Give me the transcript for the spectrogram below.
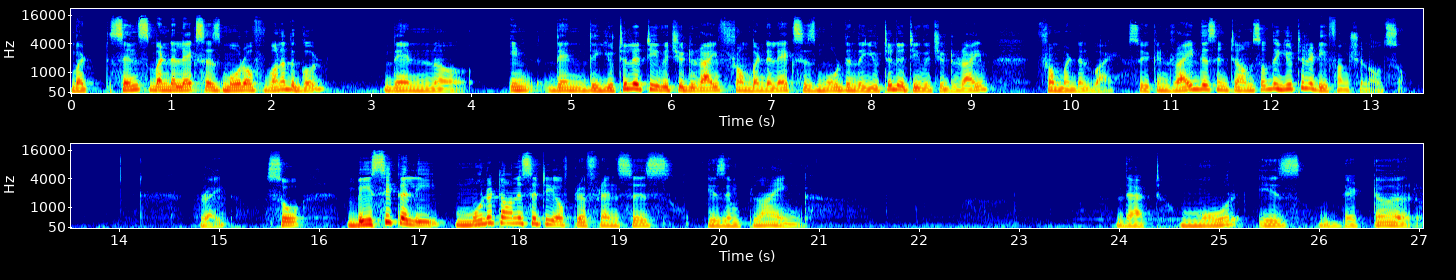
But since bundle X has more of one of the good, then uh, in then the utility which you derive from bundle x is more than the utility which you derive from bundle y. So you can write this in terms of the utility function also. Right. So basically monotonicity of preferences is implying that more is better.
